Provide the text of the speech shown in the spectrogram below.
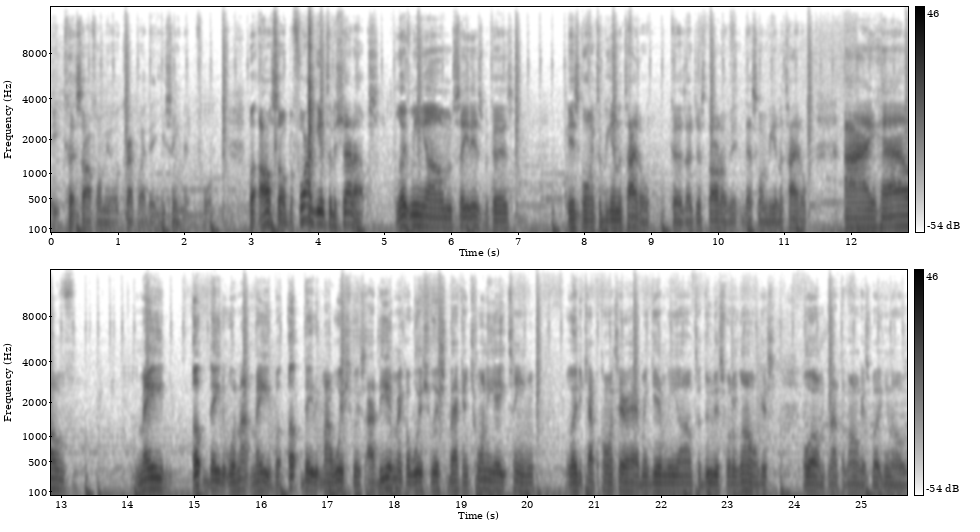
it cuts off on me or crap like that. You've seen that before. But also, before I get to the shout outs, let me um say this because it's going to be in the title because I just thought of it. That's going to be in the title. I have made updated, well not made, but updated my wish list. I did make a wish list back in 2018. Lady Capricorn Terra had been giving me um, to do this for the longest. Well, not the longest, but you know,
